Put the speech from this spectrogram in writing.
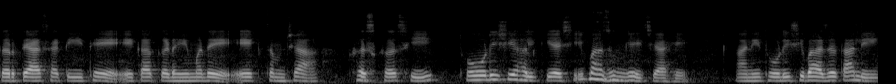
तर त्यासाठी इथे एका कढईमध्ये एक चमचा खसखस ही थोडीशी हलकी अशी भाजून घ्यायची आहे. आणि थोडीशी भाजत आली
